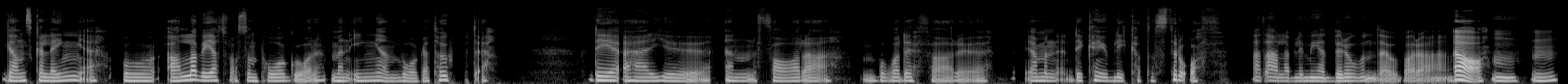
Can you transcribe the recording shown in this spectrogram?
ganska länge och alla vet vad som pågår, men ingen vågar ta upp det. Det är ju en fara både för... Ja, men det kan ju bli katastrof. Att alla blir medberoende och bara... Ja. Mm. Mm.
